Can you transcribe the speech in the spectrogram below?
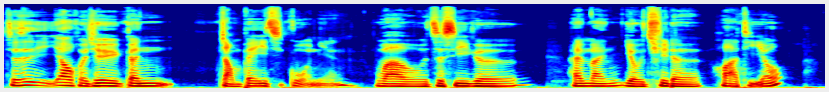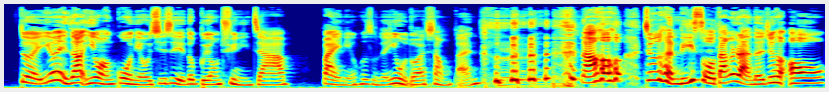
就是要回去跟长辈一起过年。哇哦，这是一个还蛮有趣的话题哦。对，因为你知道以往过年，我其实也都不用去你家拜年或什么的，因为我都在上班。然后就是很理所当然的，就是哦，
